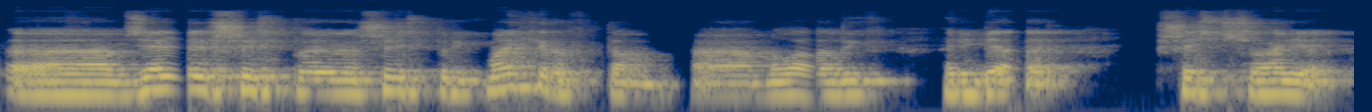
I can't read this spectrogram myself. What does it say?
взяли шесть, шесть парикмахеров, там, молодых ребят, шесть человек,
